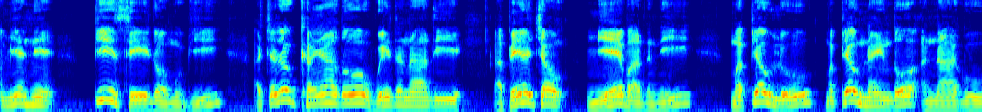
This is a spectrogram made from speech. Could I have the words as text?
အမျက်နှင့် ပြည့်စေတော်မူပြီအကျွန်ုပ်ခံရသောဝေဒနာသည်အဘဲကြောင့်မြဲပါသည်။မပြောက်လိုမပြောက်နိုင်သောအနာကို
